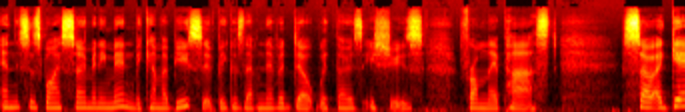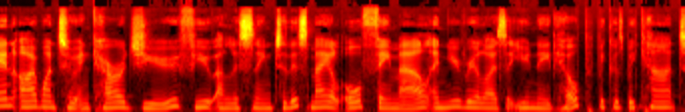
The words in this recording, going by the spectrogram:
And this is why so many men become abusive because they've never dealt with those issues from their past. So, again, I want to encourage you if you are listening to this, male or female, and you realize that you need help because we can't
